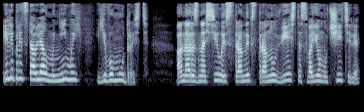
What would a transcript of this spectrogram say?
или представлял мнимой его мудрость. Она разносила из страны в страну весть о своем учителе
